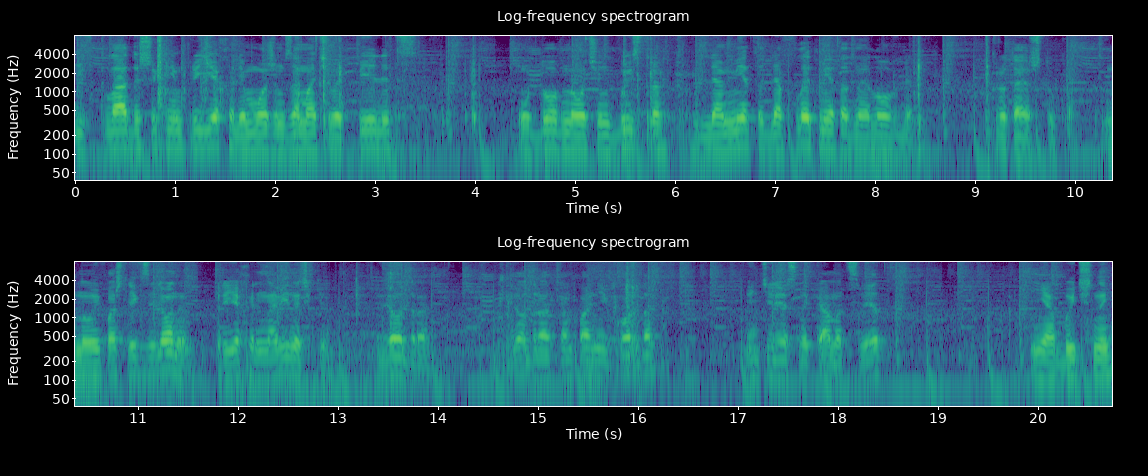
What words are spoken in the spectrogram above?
и вкладыши к ним приехали. Можем замачивать пелец. Удобно, очень быстро. Для метод, для флет методной ловли. Крутая штука. Ну и пошли к зеленым. Приехали новиночки. Ведра. Ведра от компании Корда. Интересный камоцвет. Необычный.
